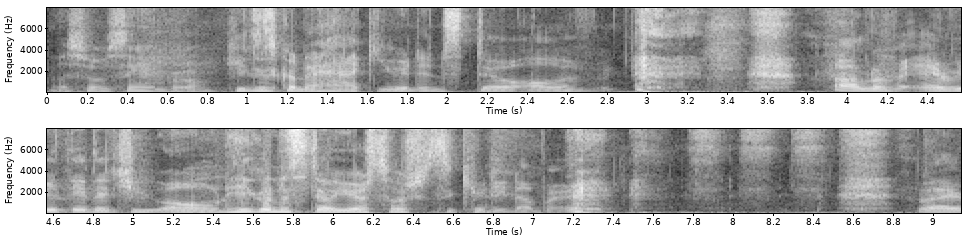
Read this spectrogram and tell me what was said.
That's what I'm saying, bro. He's just gonna hack you and steal all of all of everything that you own. He's gonna steal your social security number. like,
